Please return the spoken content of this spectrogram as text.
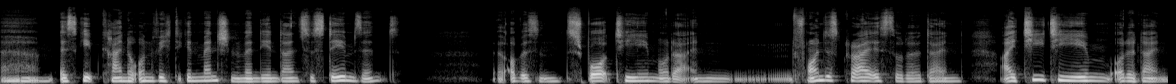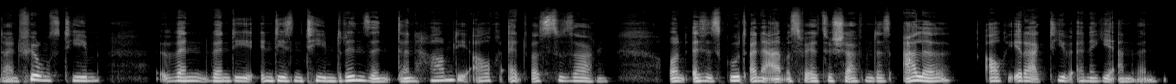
Ähm, es gibt keine unwichtigen Menschen, wenn die in dein System sind ob es ein Sportteam oder ein Freundeskreis oder dein IT-Team oder dein, dein Führungsteam, wenn, wenn die in diesem Team drin sind, dann haben die auch etwas zu sagen. Und es ist gut, eine Atmosphäre zu schaffen, dass alle auch ihre aktive Energie anwenden.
